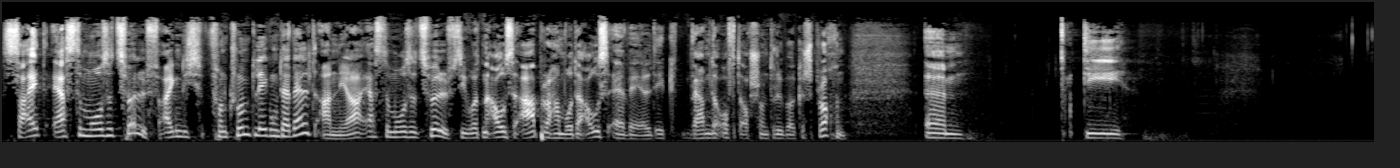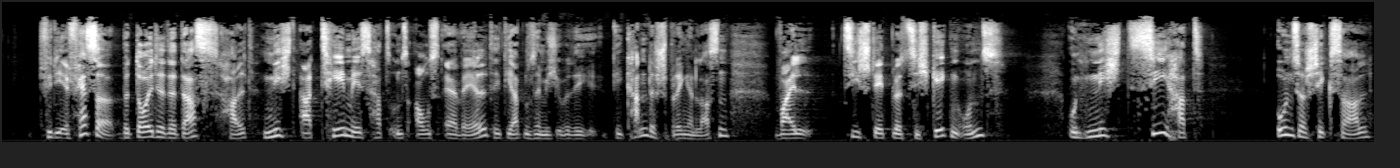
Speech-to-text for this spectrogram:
seit 1. Mose 12, eigentlich von Grundlegung der Welt an. Ja, 1. Mose 12. Sie wurden aus, Abraham wurde auserwählt. Wir haben da oft auch schon drüber gesprochen. Ähm, die für die Epheser bedeutete das halt, nicht Artemis hat uns auserwählt, die hat uns nämlich über die, die Kante springen lassen, weil sie steht plötzlich gegen uns. Und nicht sie hat unser Schicksal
